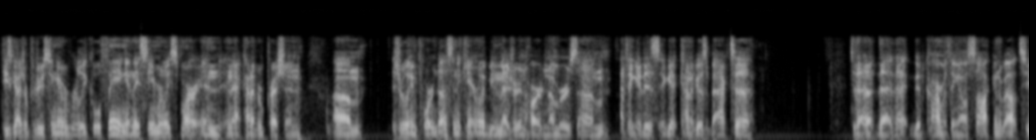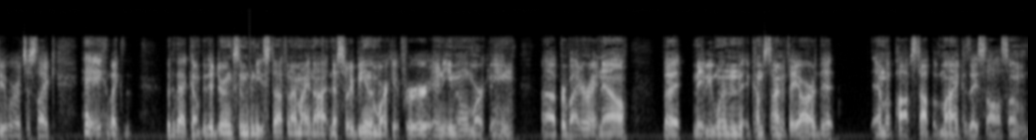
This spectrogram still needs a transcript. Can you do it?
these guys are producing a really cool thing and they seem really smart. And, and that kind of impression um, is really important to us and it can't really be measured in hard numbers. Um, I think it is, it get, kind of goes back to, to that, that, that good karma thing I was talking about too, where it's just like, hey, like, look at that company. They're doing some neat stuff. And I might not necessarily be in the market for an email marketing uh, provider right now, but maybe when it comes time, if they are, that Emma pops top of mind because they saw some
